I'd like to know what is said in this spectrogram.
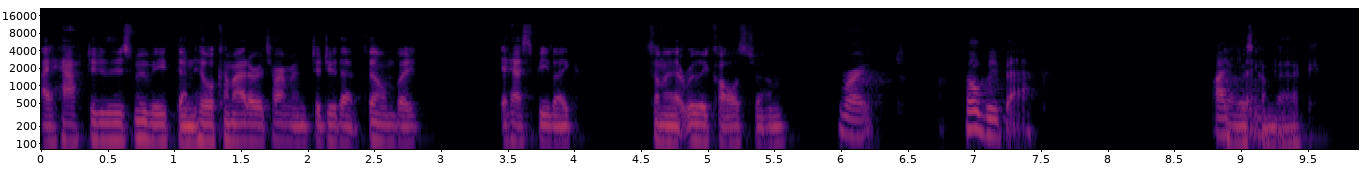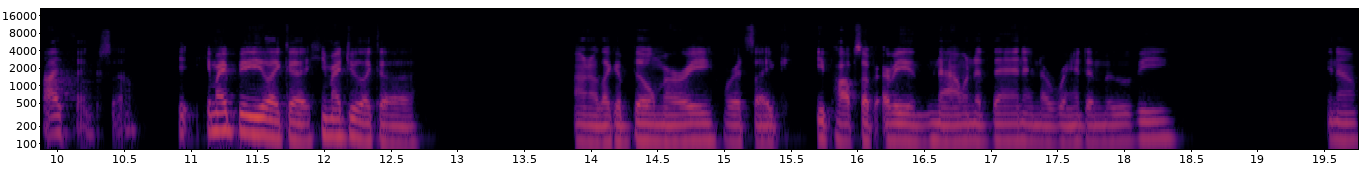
I have to do this movie, then he'll come out of retirement to do that film, but it has to be like something that really calls to him. right. He'll be back. I always think. come back. I think so. He, he might be like a he might do like a I don't know, like a Bill Murray where it's like he pops up every now and then in a random movie. You know?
